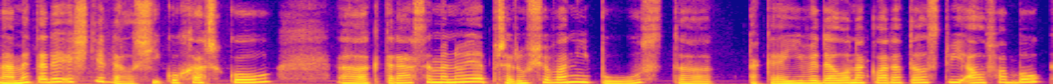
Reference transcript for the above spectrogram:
Máme tady ještě další kuchařku, eh, která se jmenuje Přerušovaný půst. Eh, také ji vydalo nakladatelství Alpha Book.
